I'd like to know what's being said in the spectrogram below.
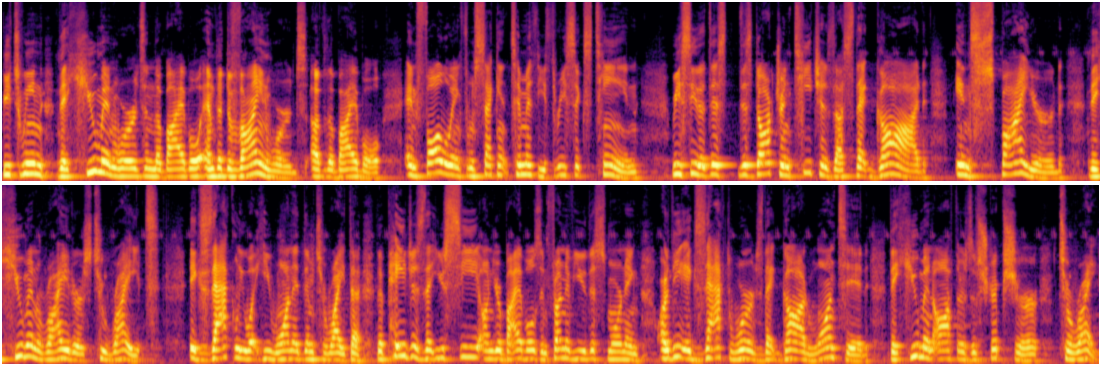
between the human words in the Bible and the divine words of the Bible. And following from 2 Timothy 3:16, we see that this, this doctrine teaches us that God inspired the human writers to write exactly what he wanted them to write. The, the pages that you see on your Bibles in front of you this morning are the exact words that God wanted the human authors of Scripture to write.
